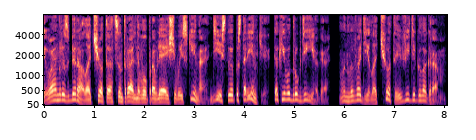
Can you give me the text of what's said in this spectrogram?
Иван разбирал отчеты от центрального управляющего Искина, действуя по старинке, как его друг Диего. Он выводил отчеты в виде голограмм.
